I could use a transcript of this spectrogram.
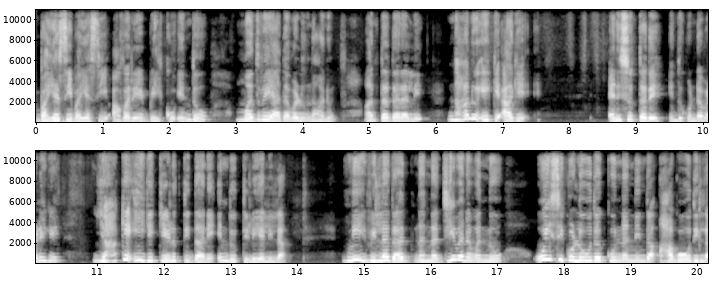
ಬಯಸಿ ಬಯಸಿ ಅವರೇ ಬೇಕು ಎಂದು ಮದುವೆಯಾದವಳು ನಾನು. ಅಂಥದ್ದರಲ್ಲಿ ನಾನು ಏಕೆ ಹಾಗೆ ಎನಿಸುತ್ತದೆ ಎಂದುಕೊಂಡವಳಿಗೆ, ಯಾಕೆ ಹೀಗೆ ಕೇಳುತ್ತಿದ್ದಾನೆ ಎಂದು ತಿಳಿಯಲಿಲ್ಲ. ನೀವಿಲ್ಲದ ನನ್ನ ಜೀವನವನ್ನು ಊಹಿಸಿಕೊಳ್ಳುವುದಕ್ಕೂ ನನ್ನಿಂದ ಆಗುವುದಿಲ್ಲ.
